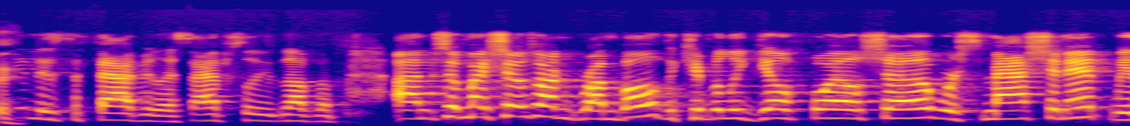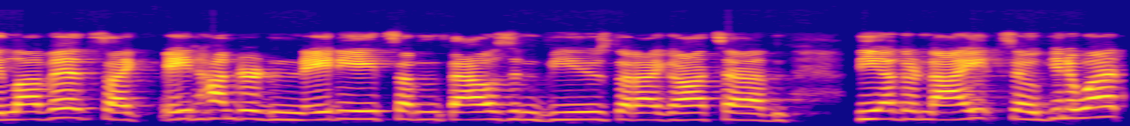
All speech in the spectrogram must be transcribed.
It is the fabulous. I absolutely love him. Um, so my show's on Rumble, the Kimberly Guilfoyle show. We're smashing it. We love it. It's like 888 some thousand views that I got um, the other night. So you know what?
